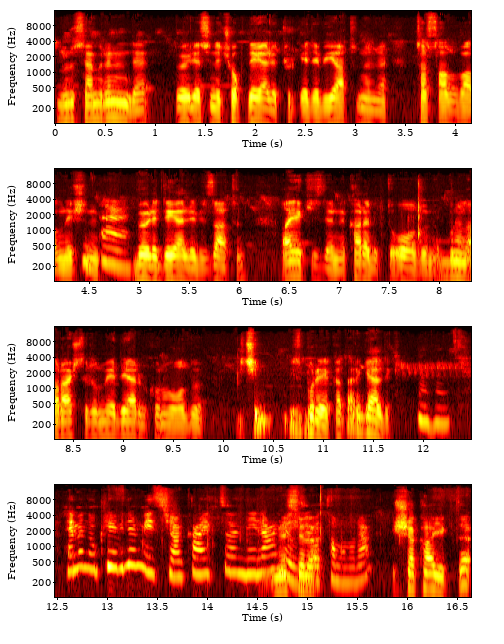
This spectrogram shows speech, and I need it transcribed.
Yunus Emre'nin de öylesine çok değerli Türk edebiyatının ve tasavvuf anlayışının Evet. böyle değerli bir zatın ayak izlerinin Karabük'te olduğunu, bunun araştırılmaya değer bir konu olduğu için biz buraya kadar geldik. Hı hı. Hemen okuyabilir miyiz Şarkayık'ta neler Mesela- yazıyor tam olarak? Şakayık'ta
